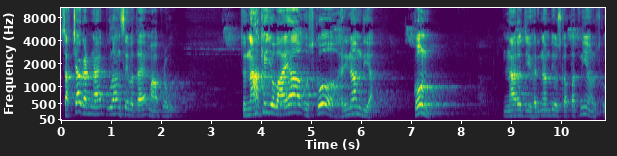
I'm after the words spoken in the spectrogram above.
सच्चा घटना है, पुराण से बताया महाप्रभु। तो नहा के जो आया, उसको हरिनाम दिया। कौन? नारद जी, हरिनाम दिया, उसका पत्नी है उसको।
